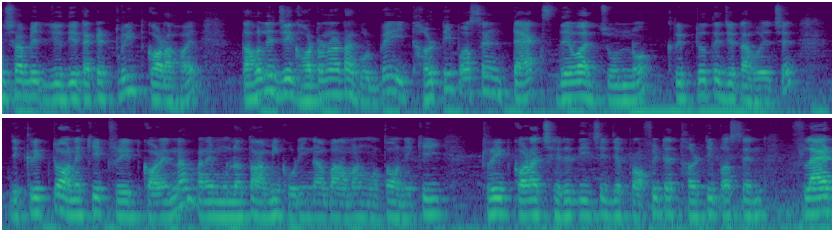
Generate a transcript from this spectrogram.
হিসাবে যদি এটাকে ট্রিট করা হয়, তাহলে যে ঘটনাটা ঘটবে, এই থার্টি পার্সেন্ট ট্যাক্স দেওয়ার জন্য ক্রিপ্টোতে যেটা হয়েছে যে ক্রিপ্টো অনেকেই ট্রেড করেন না মানে মূলত আমি করি না বা আমার মতো অনেকেই ট্রেড করা ছেড়ে দিয়েছে যে প্রফিটের থার্টি পার্সেন্ট ফ্ল্যাট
